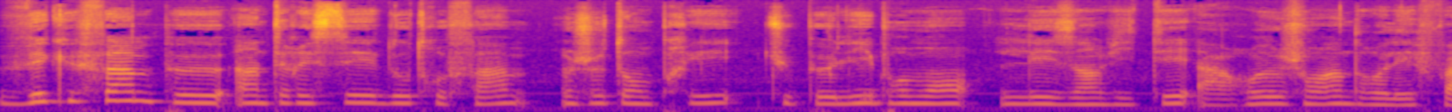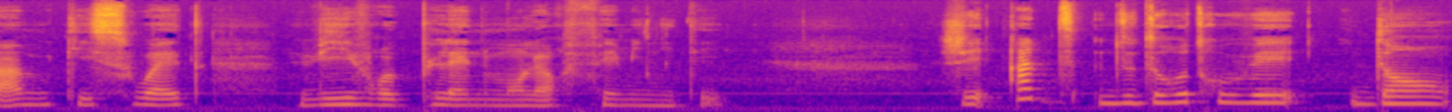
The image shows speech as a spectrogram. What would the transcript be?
Vécu femme peut intéresser d'autres femmes, je t'en prie, tu peux librement les inviter à rejoindre les femmes qui souhaitent vivre pleinement leur féminité. J'ai hâte de te retrouver dans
